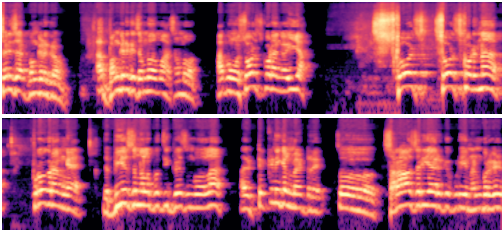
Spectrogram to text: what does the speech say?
சரி சார் பங்கெடுக்கிறோம். பங்கெடுக்க சம்மதமா சம்மதம் அப்போ உங்க சோர்ஸ் கோடு அங்கே ஐயா சோர்ஸ் சோர்ஸ் கோடுனா ப்ரோக்ராம்ங்க இந்த பிஎஸ்என்எல்லை பற்றி பேசும்போதெல்லாம் அது டெக்னிக்கல் மேட்ரு ஸோ சராசரியாக இருக்கக்கூடிய நண்பர்கள்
